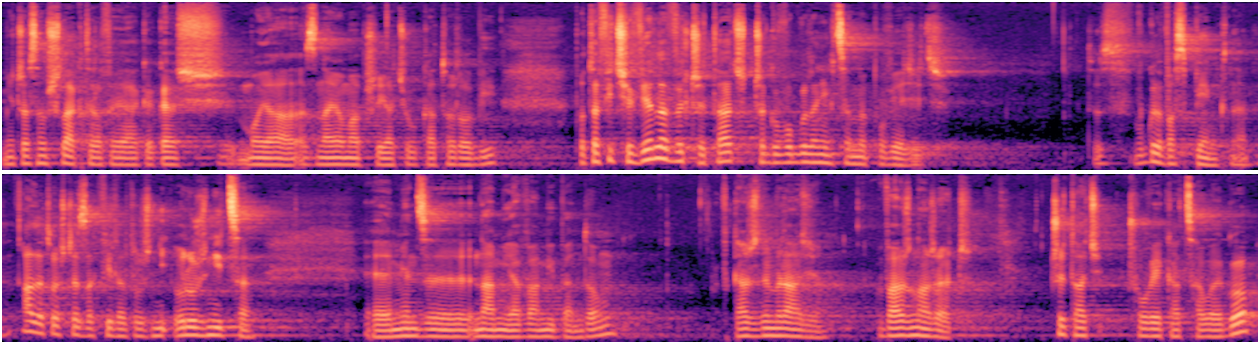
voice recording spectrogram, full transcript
Mnie czasem szlak trafia, jak jakaś moja znajoma przyjaciółka to robi, Potraficie wiele wyczytać, czego w ogóle nie chcemy powiedzieć. To jest w ogóle Was piękne, ale to jeszcze za chwilę różni, różnice e, między nami a Wami będą. W każdym razie, ważna rzecz, czytać człowieka całego,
